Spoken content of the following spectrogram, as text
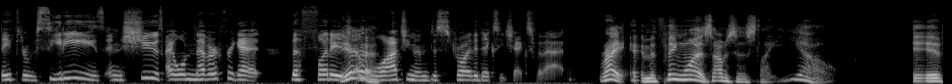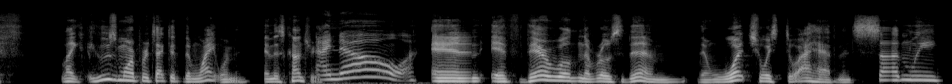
they threw CDs and shoes. I will never forget the footage Yeah. of watching them destroy the Dixie Chicks for that. Right. And the thing was, I was just like, yo, if like who's more protected than white women in this country? I know. And if they're willing to roast them, then what choice do I have? And then suddenly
